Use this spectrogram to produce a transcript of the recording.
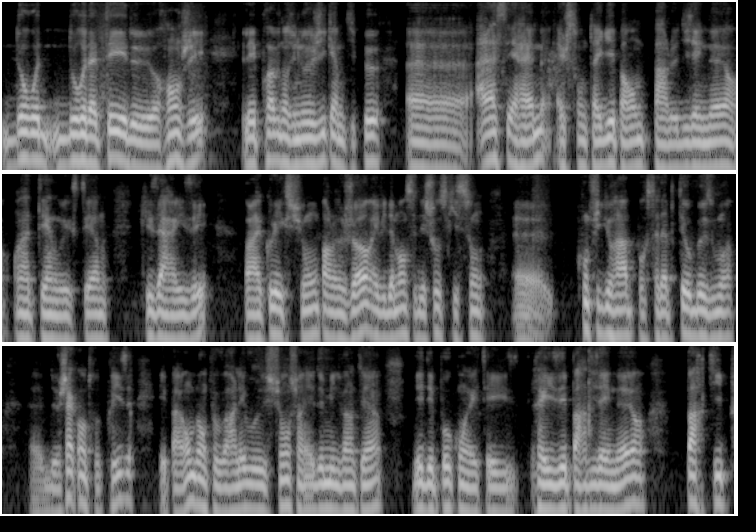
d'horodater et de ranger les preuves dans une logique un petit peu euh, à la CRM. Elles sont taguées par exemple par le designer en interne ou externe qui les a réalisées, par la collection, par le genre. Évidemment, c'est des choses qui sont euh, configurables pour s'adapter aux besoins euh, de chaque entreprise. Et par exemple, on peut voir l'évolution sur l'année 2021 des dépôts qui ont été réalisés par designer, par type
